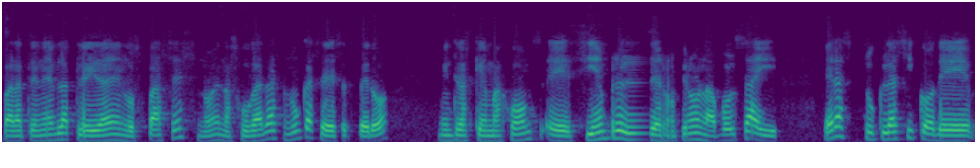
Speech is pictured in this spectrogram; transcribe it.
para tener la claridad en los pases, ¿no? En las jugadas, nunca se desesperó, mientras que Mahomes eh, siempre le rompieron la bolsa y era su clásico de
